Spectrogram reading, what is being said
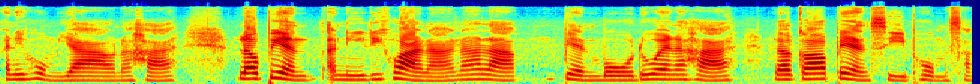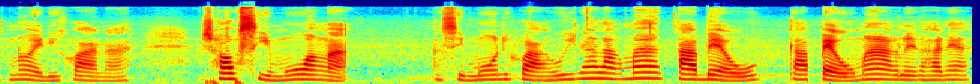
อันนี้ผมยาวนะคะ เราเปลี่ยนอันนี้ดีกว่านะ น่ารัก เปลี่ยนโบด้วยนะคะ แล้วก็เปลี่ยนสีผมสักหน่อยดีกว่านะ ชอบสีม่วงอะ่ะ สีม่วงดีกว่าอุ้ยน่ารักมาก ตาแบ๋วตาแป๋วมากเลยนะคะเนี่ย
